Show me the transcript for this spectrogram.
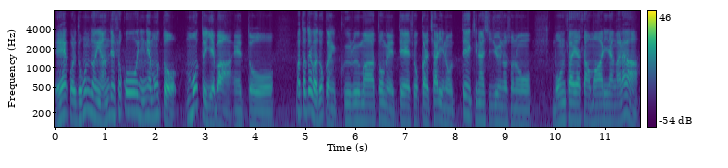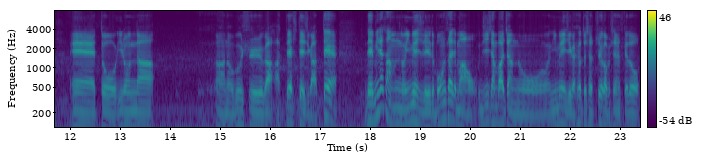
えー、これどんどんやんでそこにねもっともっと言えばえっ、ー、とまあ、例えばどっかに車止めてそこからチャリ乗って木梨中のその盆栽屋さんを回りながらえー、っといろんなあのブースがあってステージがあってで皆さんのイメージで言うと盆栽でまあおじいちゃんばあちゃんのイメージがひょっとしたら強いかもしれないですけど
